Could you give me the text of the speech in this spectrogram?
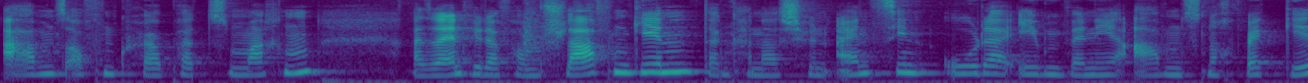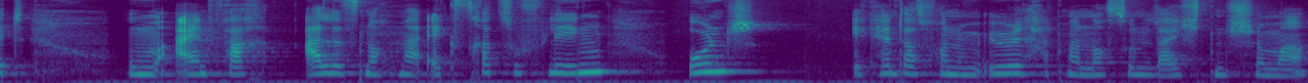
abends auf den Körper zu machen. Also entweder vom Schlafen gehen, dann kann das schön einziehen, oder eben wenn ihr abends noch weggeht um einfach alles nochmal extra zu pflegen. Und ihr kennt das von einem Öl, hat man noch so einen leichten Schimmer.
